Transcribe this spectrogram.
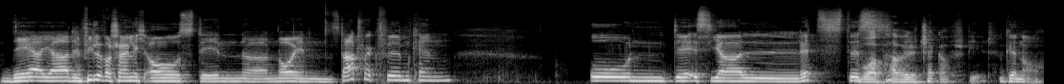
der ja, den viele wahrscheinlich aus den äh, neuen Star Trek-Filmen kennen. Und der ist ja letztes Wo er Pavel Chekhov spielt. Genau.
